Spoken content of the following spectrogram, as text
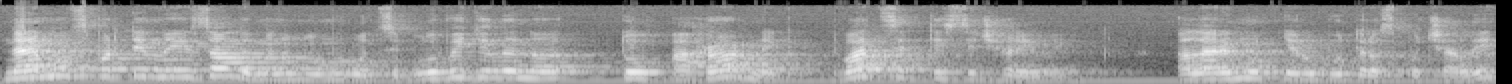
На ремонт спортивної зали в минулому році було виділено ТОВ аграрник 20 тисяч гривень, але ремонтні роботи розпочали,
